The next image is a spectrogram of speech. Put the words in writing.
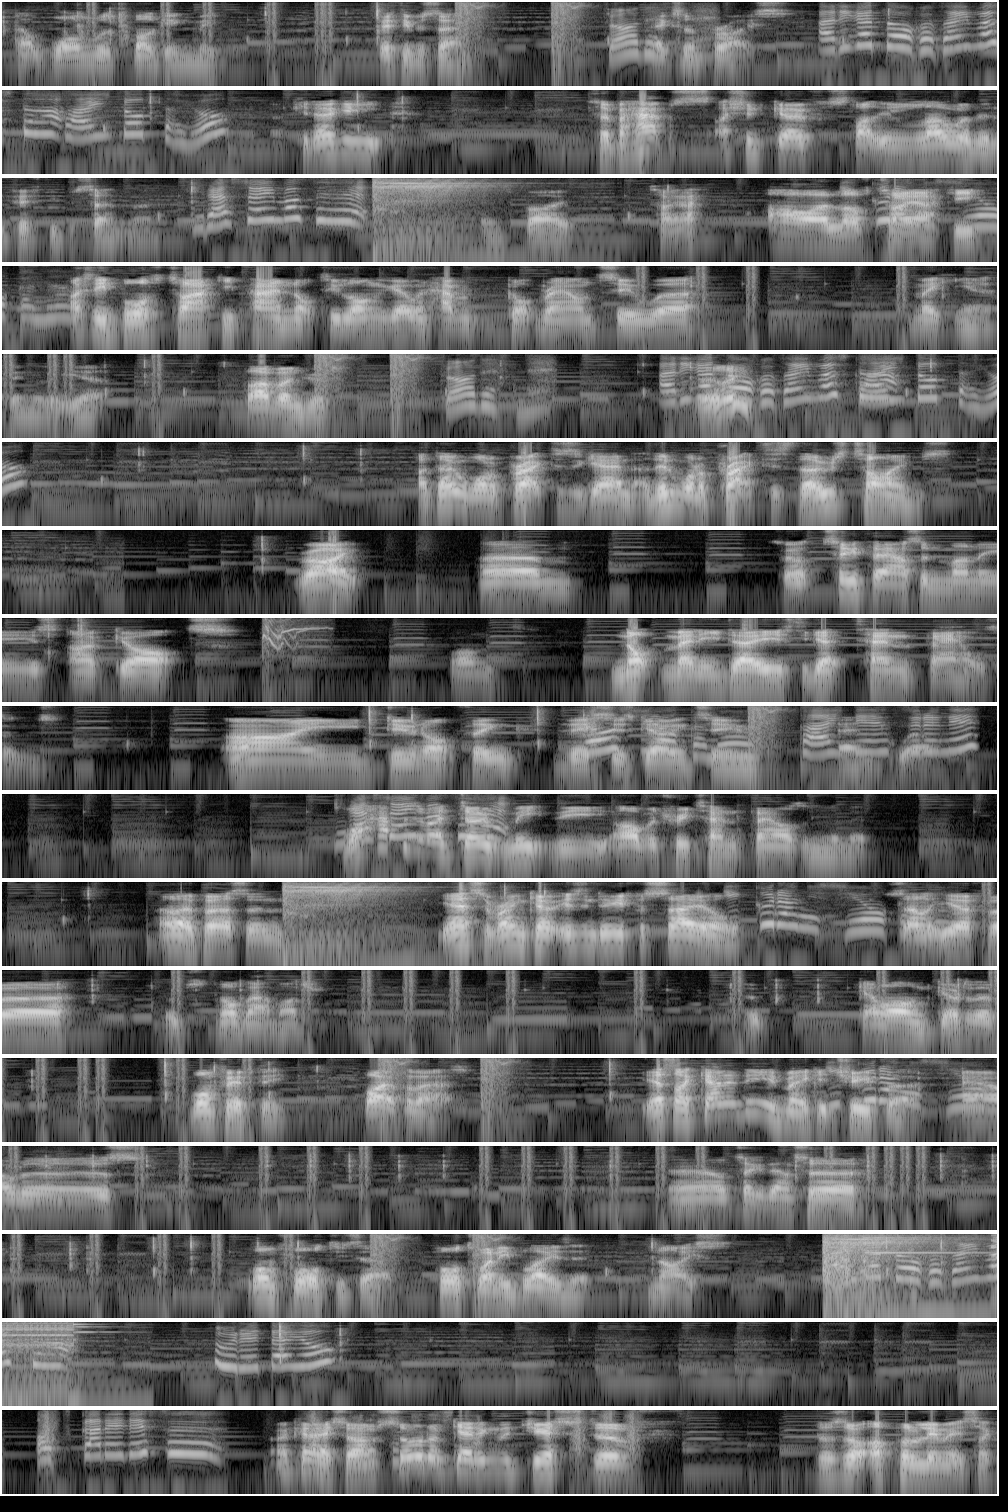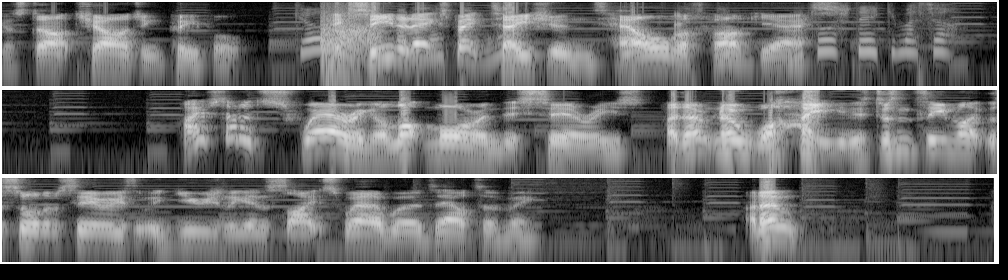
That one was bugging me. 50%. Excellent price. Okie dokie. So perhaps I should go for slightly lower than 50% then. By Taiyaki. Oh, I love Taiyaki. I actually bought a Taiyaki pan not too long ago and haven't got round to uh, making anything with it yet. 500. Really? I don't want to practice again. I didn't want to practice those times. Right. Um, so I've got 2,000 monies. I've got... One, not many days to get 10,000. I do not think this is going to end well. What happens if I don't meet the arbitrary 10,000 limit? Hello, person. Yes, a raincoat is indeed for sale. Sell it here for... Oops, not that much. Oop. Come on, go to the 150. Buy it for that. Yes, I can indeed make it cheaper. Powders. I'll take it down to 140 sell. 420 blaze it. Nice. Okay, so I'm sort of getting the gist of the sort of upper limits I can start charging people. Exceeded expectations! Hell the fuck yes. I've started swearing a lot more in this series. I don't know why. This doesn't seem like the sort of series that would usually incite swear words out of me. I don't...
